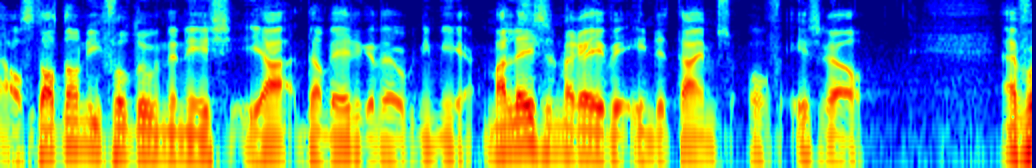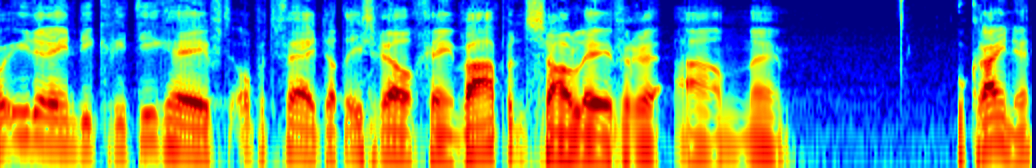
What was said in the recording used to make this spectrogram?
als dat nog niet voldoende is, ja, dan weet ik het ook niet meer. Maar lees het maar even in de Times of Israel. En voor iedereen die kritiek heeft op het feit dat Israël geen wapens zou leveren aan Oekraïne.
